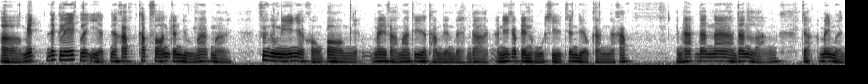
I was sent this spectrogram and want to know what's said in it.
เเม็ดเล็กๆละเอียดนะครับ ทับซ้อนกันอยู่มากมาย ซึ่งตรงนี้เนี่ยของปลอมเนี่ยไม่สามารถที่จะทำเรียนแบบได้ อันนี้ก็เป็นหูขีดเช่นเดียวกันนะครับ เห็นไหมฮะด้านหน้าด้านหลังจะไม่เหมือน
